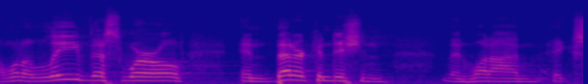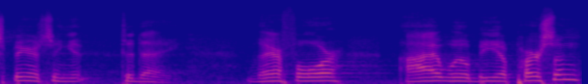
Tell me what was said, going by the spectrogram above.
I want to leave this world in better condition than what I'm experiencing it today. Therefore, I will be a person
